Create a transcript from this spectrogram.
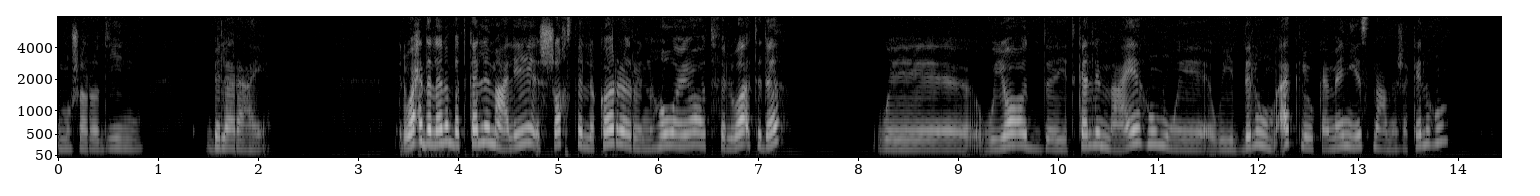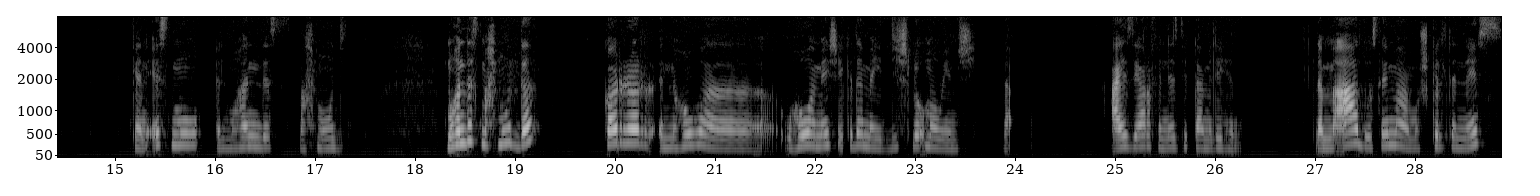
المشردين بلا رعاية. الواحد اللي أنا بتكلم عليه الشخص اللي قرر إن هو يقعد في الوقت ده و... ويقعد يتكلم معاهم و... ويديلهم أكل وكمان يسمع مشاكلهم. كان اسمه المهندس محمود. المهندس محمود ده قرر إن هو وهو ماشي كده ما يديش لقمة ويمشي. لأ عايز يعرف الناس دي بتعمل إيه هنا. لما قعد وسمع مشكلة الناس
